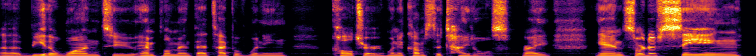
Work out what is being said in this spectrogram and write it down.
uh, be the one to implement that type of winning culture when it comes to titles, right, and sort of seeing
